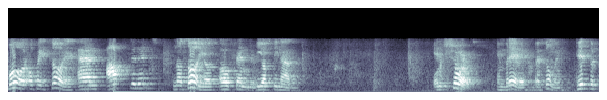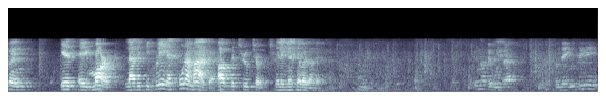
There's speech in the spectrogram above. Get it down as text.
por ofensores and obstinate notorios offenders. y obstinados. In short, En breve, resumen, discipline is a mark la disciplina es una marca of the true church. de la iglesia verdadera. Una pregunta, donde dice,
